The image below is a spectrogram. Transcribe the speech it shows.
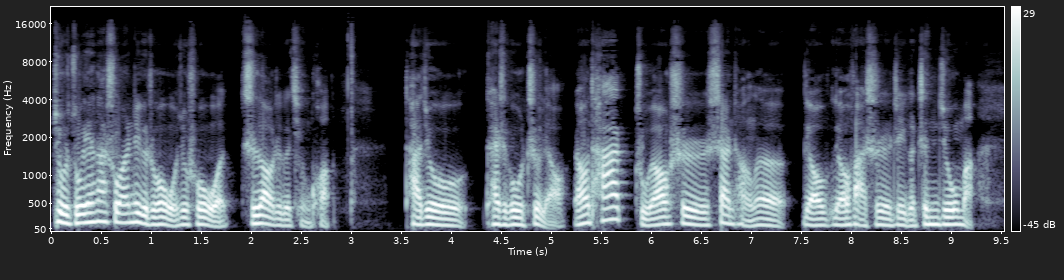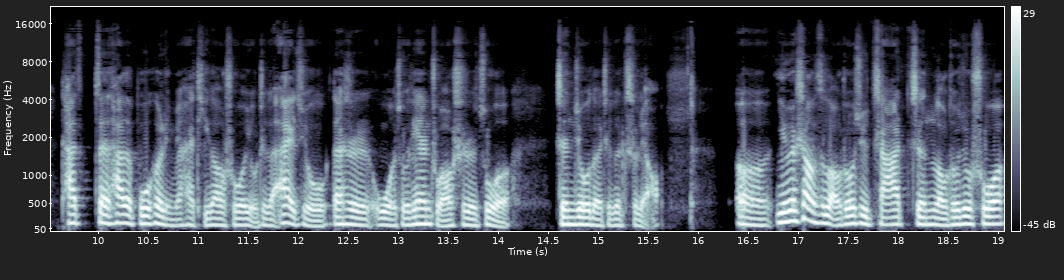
就是昨天他说完这个之后，我就说我知道这个情况，他就。开始给我治疗，然后他主要是擅长的疗疗法是这个针灸嘛。他在他的播客里面还提到说有这个艾灸，但是我昨天主要是做针灸的这个治疗。呃，因为上次老周去扎针，老周就说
